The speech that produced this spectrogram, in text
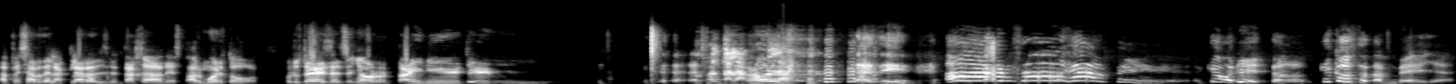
a pesar de la clara desventaja de estar muerto. Por ustedes, el señor Tiny Tim. Nos falta la rola. Así. ¡Oh, I'm so happy! ¡Qué bonito! ¡Qué cosa tan bella!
